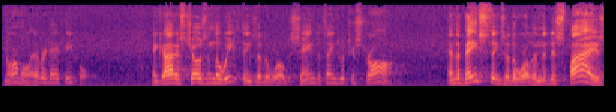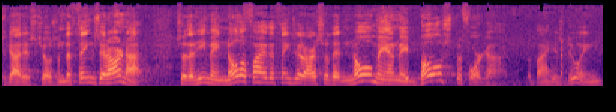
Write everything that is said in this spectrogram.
Normal, everyday people. And God has chosen the weak things of the world to shame the things which are strong and the base things of the world, and the despised God has chosen, the things that are not, so that he may nullify the things that are, so that no man may boast before God. But by his doing,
